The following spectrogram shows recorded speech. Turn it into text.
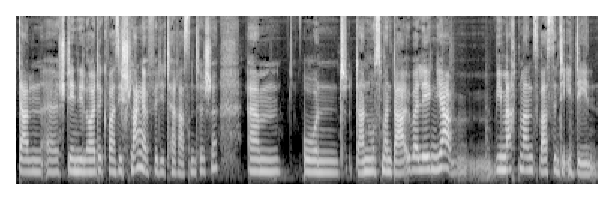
dann äh, stehen die Leute quasi Schlange für die Terrassentische. Ähm, und dann muss man da überlegen, ja, wie macht man es, was sind die Ideen?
